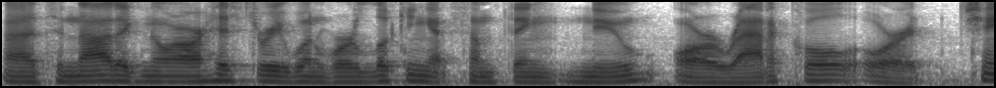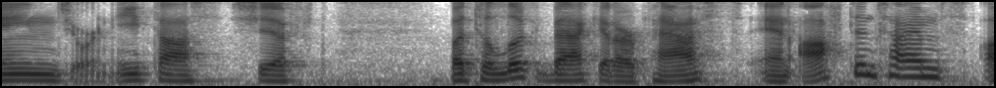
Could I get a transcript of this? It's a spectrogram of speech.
uh, to not ignore our history when we're looking at something new or a radical or a change or an ethos shift, but to look back at our past and oftentimes uh,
